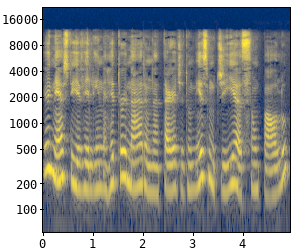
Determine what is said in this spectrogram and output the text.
Ernesto e Evelina retornaram na tarde do mesmo dia a São Paulo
